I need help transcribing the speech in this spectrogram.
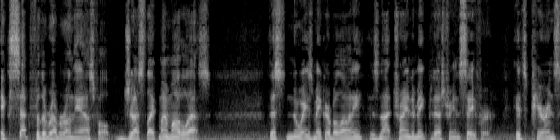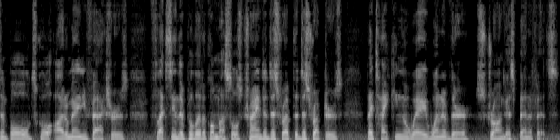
except for the rubber on the asphalt, just like my Model S. This noisemaker baloney is not trying to make pedestrians safer. It's pure and simple old school auto manufacturers flexing their political muscles trying to disrupt the disruptors by taking away one of their strongest benefits.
